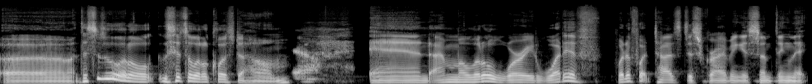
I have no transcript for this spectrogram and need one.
uh, this is a little this hits a little close to home. Yeah. And I'm a little worried. What if what if what Tod's describing is something that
